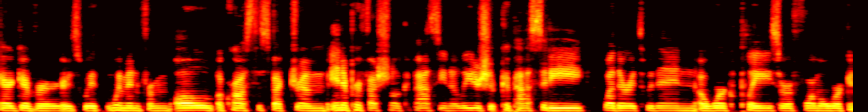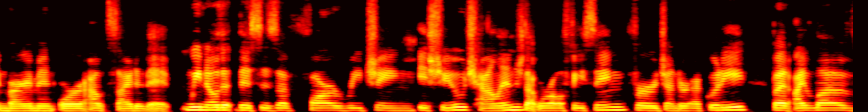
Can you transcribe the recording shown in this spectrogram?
caregivers, with women from all across the spectrum in a professional capacity, in a leadership capacity, whether it's within a workplace or a formal work environment or outside of it. We know that this is a far reaching issue, challenge that we're all facing for gender equity. But I love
